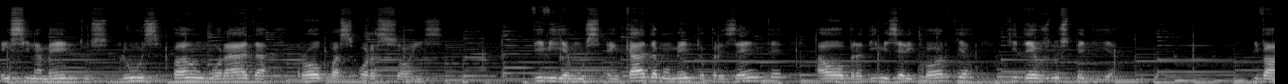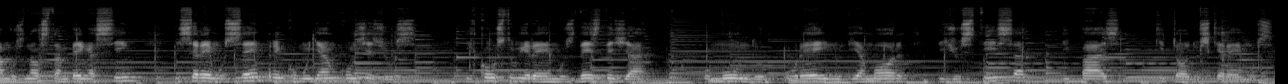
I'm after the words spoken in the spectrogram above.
ensinamentos, luz, pão, morada, roupas, orações. Vivíamos em cada momento presente a obra de misericórdia que Deus nos pedia. Vivamos nós também assim e seremos sempre em comunhão com Jesus e construiremos desde já o mundo, o reino de amor, de justiça, de paz que todos queremos.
